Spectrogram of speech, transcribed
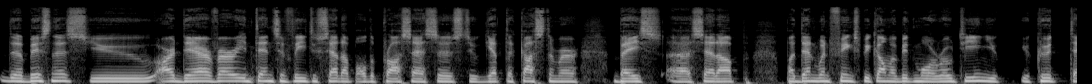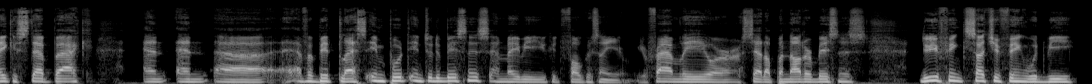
the business. You are there very intensively to set up all the processes to get the customer base uh, set up. But then when things become a bit more routine, you you could take a step back and and uh, have a bit less input into the business, and maybe you could focus on your your family or set up another business. Do you think such a thing would be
